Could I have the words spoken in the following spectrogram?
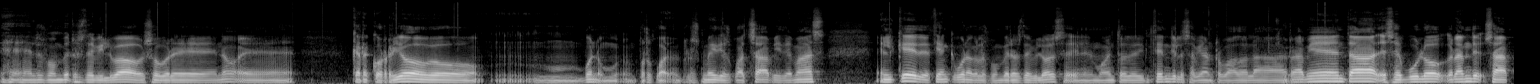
los bomberos de Bilbao sobre, ¿no? que recorrió, mm, bueno, por los medios WhatsApp y demás, en el que decían que bueno que los bomberos de Bilbao en el momento del incendio les habían robado la herramienta, ese bulo grande, o sea,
